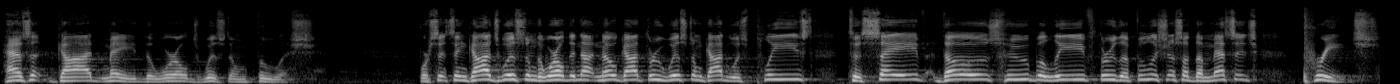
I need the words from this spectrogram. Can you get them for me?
Hasn't God made the world's wisdom foolish? For since in God's wisdom the world did not know God through wisdom, God was pleased to save those who believe through the foolishness of the message preached.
